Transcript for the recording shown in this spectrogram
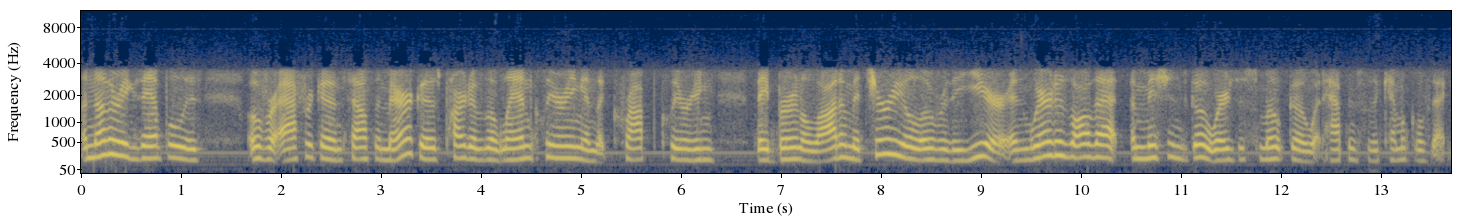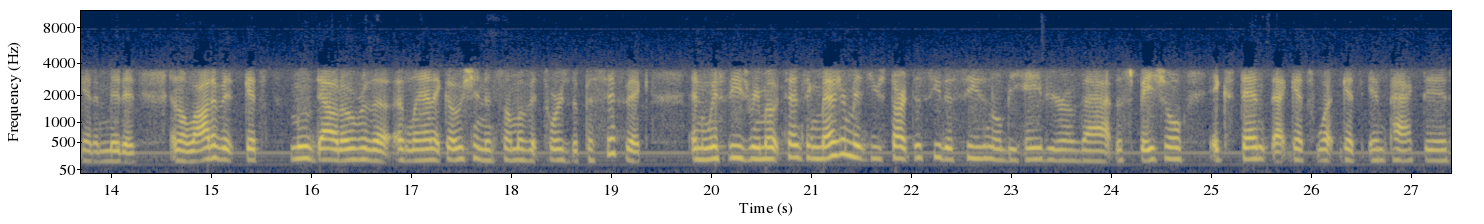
Another example is over Africa and South America as part of the land clearing and the crop clearing they burn a lot of material over the year. And where does all that emissions go? Where does the smoke go? What happens to the chemicals that get emitted? And a lot of it gets moved out over the Atlantic Ocean and some of it towards the Pacific. And with these remote sensing measurements, you start to see the seasonal behavior of that, the spatial extent that gets what gets impacted,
